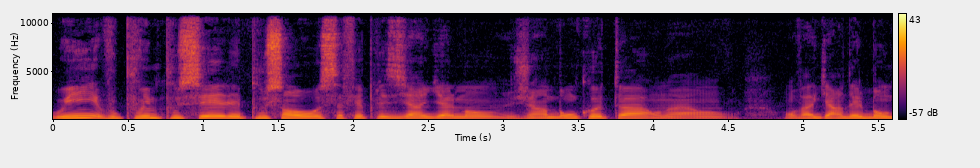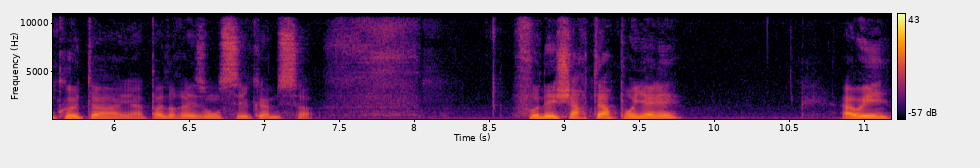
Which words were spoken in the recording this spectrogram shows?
Oui, vous pouvez me pousser, les pouces en haut, ça fait plaisir également. J'ai un bon quota, on, va garder le bon quota, il n'y a pas de raison, c'est comme ça. Faut des charters pour y aller? Ah oui.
